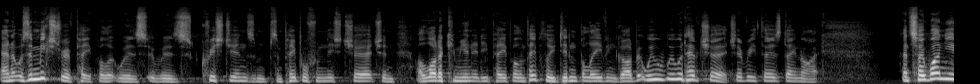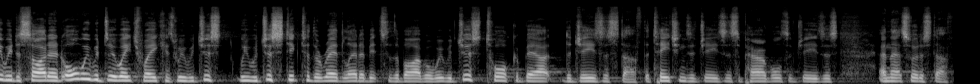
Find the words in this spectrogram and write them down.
And it was a mixture of people. It was, it was Christians and some people from this church and a lot of community people and people who didn't believe in God. But we, we would have church every Thursday night. And so one year we decided all we would do each week is we would just we would just stick to the red letter bits of the Bible. We would just talk about the Jesus stuff, the teachings of Jesus, the parables of Jesus, and that sort of stuff.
